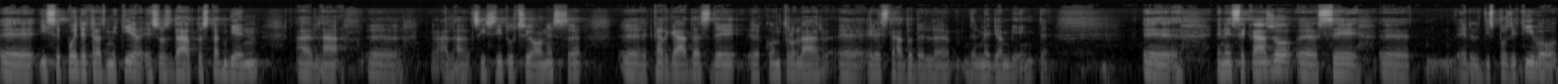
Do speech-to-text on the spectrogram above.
eh, y se puede transmitir esos datos también eh, a las instituciones eh, cargadas de eh, controlar eh, el estado del, del medio ambiente. Eh, en ese caso, se el dispositivo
